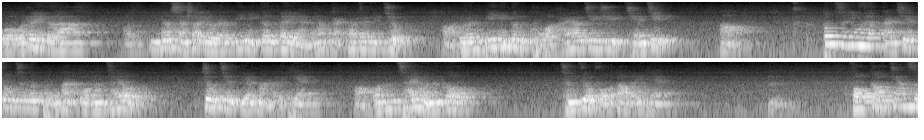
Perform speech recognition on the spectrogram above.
我我累了，啊，你要想到有人比你更累啊，你要赶快再去救，啊，有人比你更苦啊，还要继续前进，啊，都是因为要感谢众生的苦难，我们才有就近圆满的一天，啊，我们才有能够成就佛道的一天。佛告迦叶，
